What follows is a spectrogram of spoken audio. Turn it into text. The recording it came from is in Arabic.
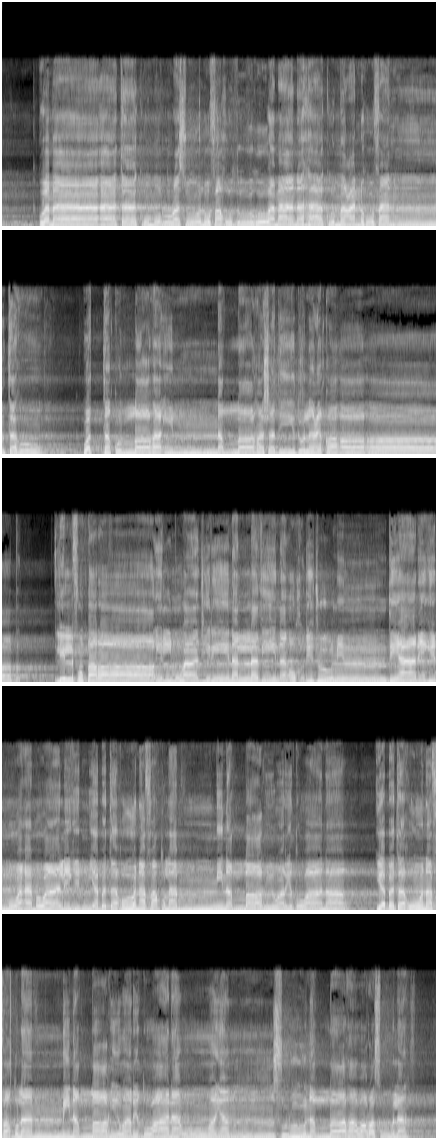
وما آتاكم الرسول فخذوه وما نهاكم عنه فانتهوا واتقوا الله إن الله شديد العقاب للفقراء المهاجرين الذين أخرجوا من ديارهم وأموالهم يبتغون فضلا من الله ورضوانا يبتغون فضلا من الله ورضوانا وينصرون الله ورسوله.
